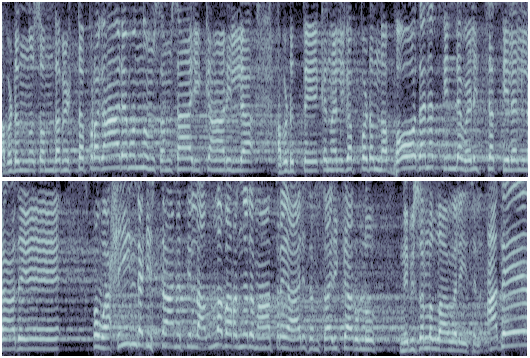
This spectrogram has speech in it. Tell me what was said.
അവിടുന്ന് സ്വന്തം ഇഷ്ടപ്രകാരമൊന്നും സംസാരിക്കാറില്ല. അവിടുത്തേക്ക് നൽകപ്പെടുന്ന ബോധനത്തിന്റെ വെളിച്ചത്തിലല്ലാതെ. ഇപ്പൊ വഹീന്റെ അടിസ്ഥാനത്തിൽ അള്ള പറഞ്ഞത് മാത്രമേ ആര് സംസാരിക്കാറുള്ളൂ? നബി സല്ലല്ലാഹു അലൈഹി വസല്ലം. അതേ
